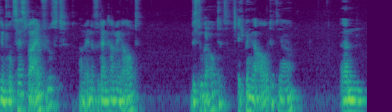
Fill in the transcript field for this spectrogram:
den Prozess beeinflusst am Ende für dein Coming Out? Bist du geoutet? Ich bin geoutet, ja. Ähm,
